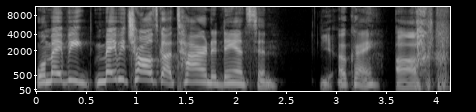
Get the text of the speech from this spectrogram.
Well, maybe maybe Charles got tired of dancing. Yeah. Okay. Uh,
